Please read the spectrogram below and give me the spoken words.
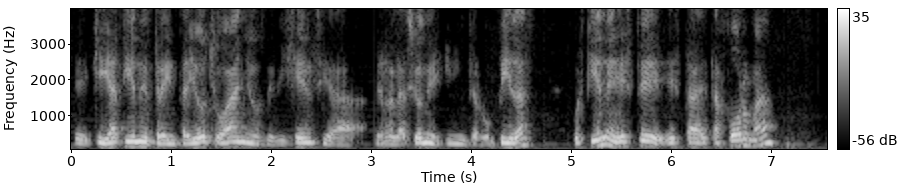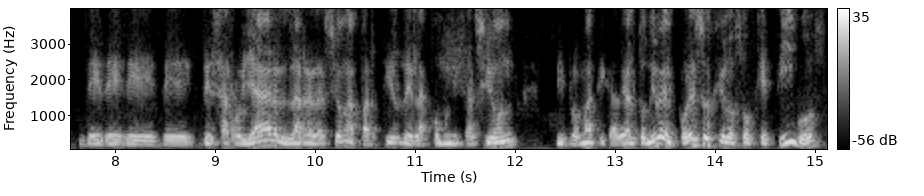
que ya tiene 38 años de vigencia de relaciones ininterrumpidas, pues tiene este, esta, esta forma de, desarrollar la relación a partir de la comunicación diplomática de alto nivel. Por eso es que los objetivos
